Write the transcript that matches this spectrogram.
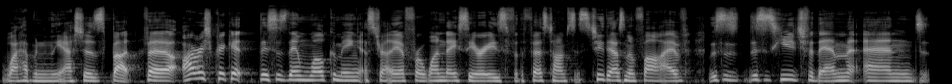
what happened in the Ashes. But for Irish cricket, this is them welcoming Australia for a one-day series for the first time since 2005. This is this is huge for them, and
